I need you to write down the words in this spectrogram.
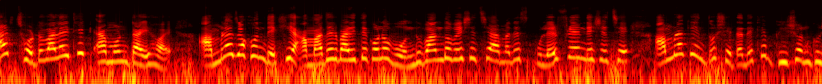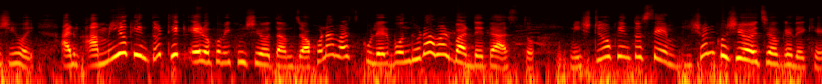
আর ছোটোবেলায় ঠিক এমনটাই হয়। আমরা যখন দেখি আমাদের বাড়িতে কোনো বন্ধুবান্ধব এসেছে, আমাদের স্কুলের ফ্রেন্ড এসেছে, আমরা কিন্তু সেটা দেখে ভীষণ খুশি হই। আর আমিও কিন্তু ঠিক এরকমই খুশি হতাম যখন আমার স্কুলের বন্ধুরা আমার বার্থডেতে আসতো। মিষ্টিও কিন্তু সেম ভীষণ খুশি হয়েছে ওকে দেখে।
